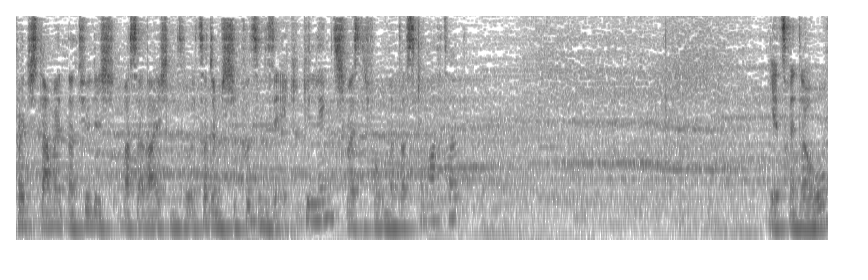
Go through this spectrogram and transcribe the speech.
könnte ich damit natürlich was erreichen. So, jetzt hat er mich hier kurz in diese Ecke gelenkt. Ich weiß nicht, warum er das gemacht hat. Jetzt rennt er hoch.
